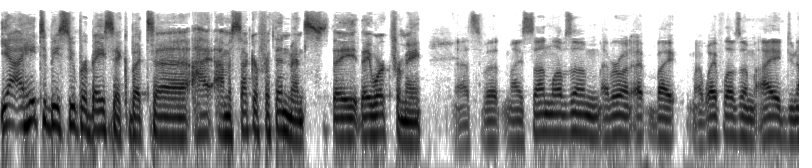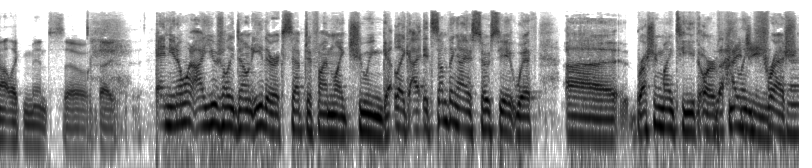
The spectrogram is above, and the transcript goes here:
yeah, I hate to be super basic, but uh, I, I'm a sucker for Thin Mints. They they work for me. That's what my son loves them. Everyone, uh, my my wife loves them. I do not like mint, so I, And you know what? I usually don't either, except if I'm like chewing. Gu- like I, it's something I associate with uh, brushing my teeth or The feeling hygiene, fresh, yeah.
